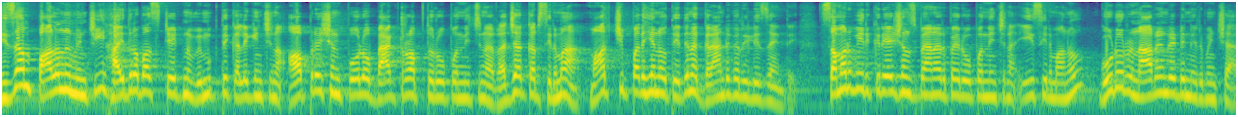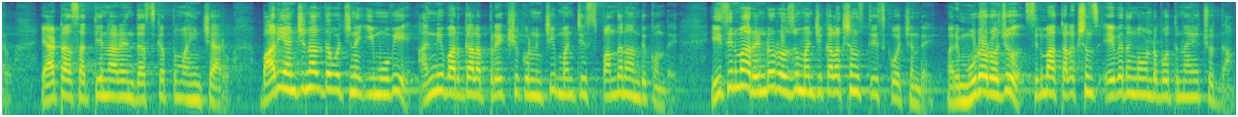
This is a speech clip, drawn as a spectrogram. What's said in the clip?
నిజాం పాలన నుంచి హైదరాబాద్ స్టేట్ను విముక్తి కలిగించిన ఆపరేషన్ పోలో బ్యాక్డ్రాప్తో రూపొందించిన రజాకర్ సినిమా మార్చి పదిహేనవ తేదీన గ్రాండ్గా రిలీజ్ అయింది. సమర్ వీర్ క్రియేషన్స్ బ్యానర్పై రూపొందించిన ఈ సినిమాను గూడూరు నారాయణ రెడ్డి నిర్మించారు. ఏటా సత్యనారాయణ దర్శకత్వం వహించారు. భారీ అంచనాలతో వచ్చిన ఈ మూవీ అన్ని వర్గాల ప్రేక్షకుల నుంచి మంచి స్పందన అందుకుంది. ఈ సినిమా రెండో రోజు మంచి కలెక్షన్స్ తీసుకువచ్చింది. మరి మూడో రోజు సినిమా కలెక్షన్స్ ఏ విధంగా ఉండబోతున్నాయో చూద్దాం.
